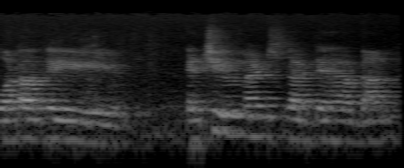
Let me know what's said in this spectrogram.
what are the achievements that they have done.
